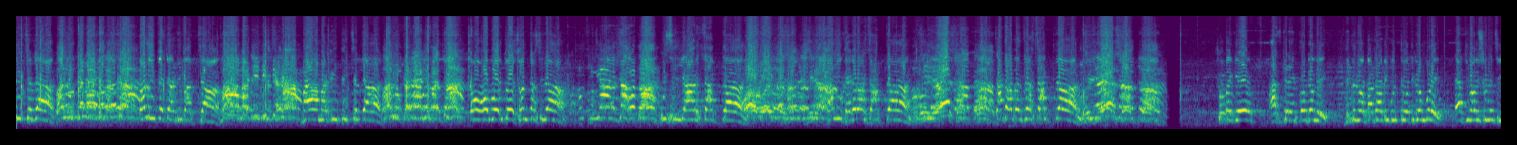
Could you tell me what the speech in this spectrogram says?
দিচ্ছে যাক। বালু কাটা নিবাদ যাক মা মাটি দিচ্ছে যাক অবৈধ সন্ত্রাসীরা। হুশিয়ার সাবধান। আলু খেগরা সাবধান। চাঁদা বেচা সাবধান। সবাইকে আজকের এই প্রোগ্রামে বিভিন্ন বাধা বিপত্তি অতিক্রম করে একইভাবে শুনেছি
